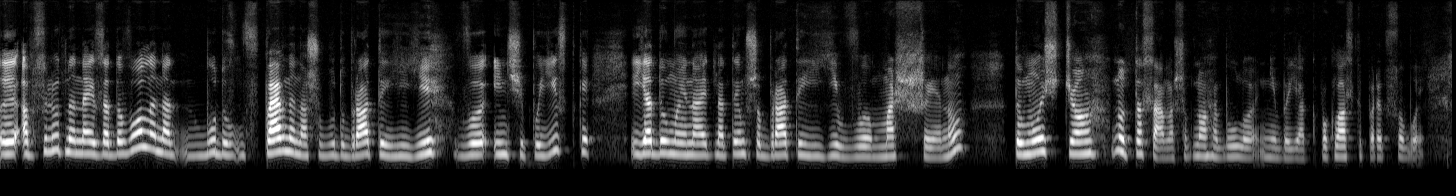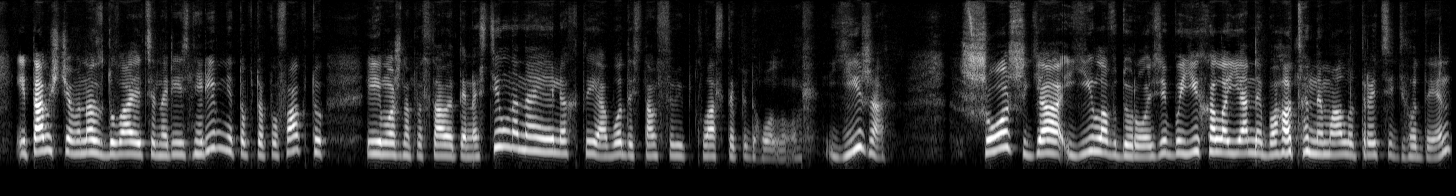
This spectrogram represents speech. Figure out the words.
Е, Абсолютно нею задоволена. Буду впевнена, що буду брати її в інші поїздки. І я думаю навіть над тим, щоб брати її в машину, тому що ну, та саме, щоб ноги було ніби як покласти перед собою. І там ще вона здувається на різні рівні, тобто, по факту, її можна поставити на стіл на неї лягти, або десь там собі підкласти під голову. Їжа. Що ж я їла в дорозі, бо їхала я не багато, не мало 30 годин.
